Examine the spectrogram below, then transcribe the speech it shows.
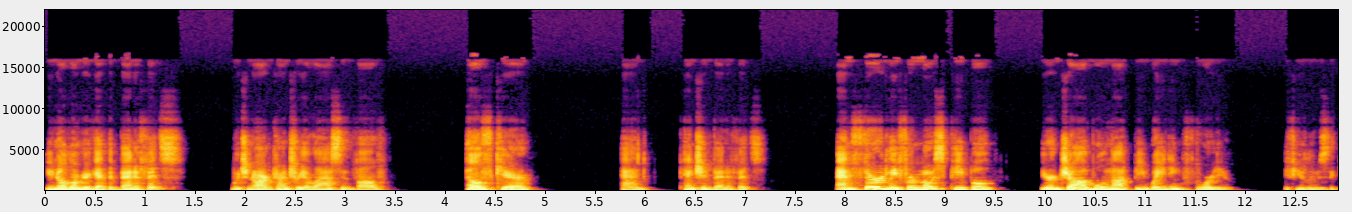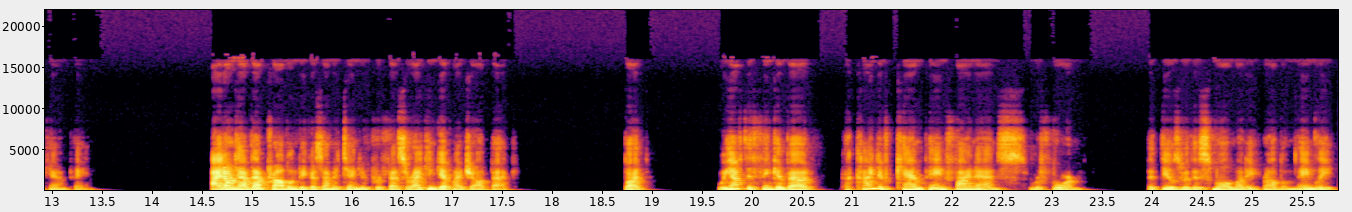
you no longer get the benefits, which in our country, alas, involve health care and pension benefits. And thirdly, for most people, your job will not be waiting for you if you lose the campaign. I don't have that problem because I'm a tenured professor. I can get my job back. But we have to think about a kind of campaign finance reform that deals with this small money problem. Namely,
